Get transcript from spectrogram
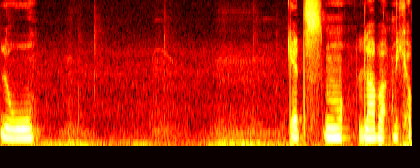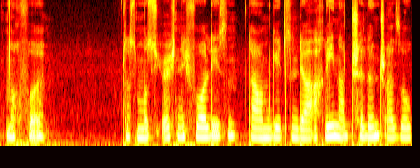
So. Jetzt labert mich Hop noch voll. Das muss ich euch nicht vorlesen. Darum geht es in der Arena Challenge, also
